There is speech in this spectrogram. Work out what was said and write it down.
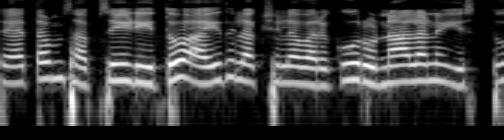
శాతం సబ్సిడీతో ఐదు లక్షల వరకు రుణాలను ఇస్తూ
